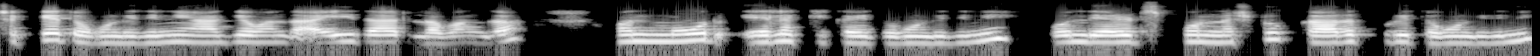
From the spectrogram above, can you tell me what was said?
ಚಕ್ಕೆ ತಗೊಂಡಿದ್ದೀನಿ ಹಾಗೆ ಒಂದ್ ಐದಾರ್ ಲವಂಗ, ಒಂದ್ ಮೂರ್ ಏಲಕ್ಕಿ ಕಾಯಿ ತಗೊಂಡಿದ್ದೀನಿ ಒಂದ್ ಎರಡ್ ಸ್ಪೂನ್ ನಷ್ಟು ಖಾರದ ಪುಡಿ ತಗೊಂಡಿದ್ದೀನಿ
